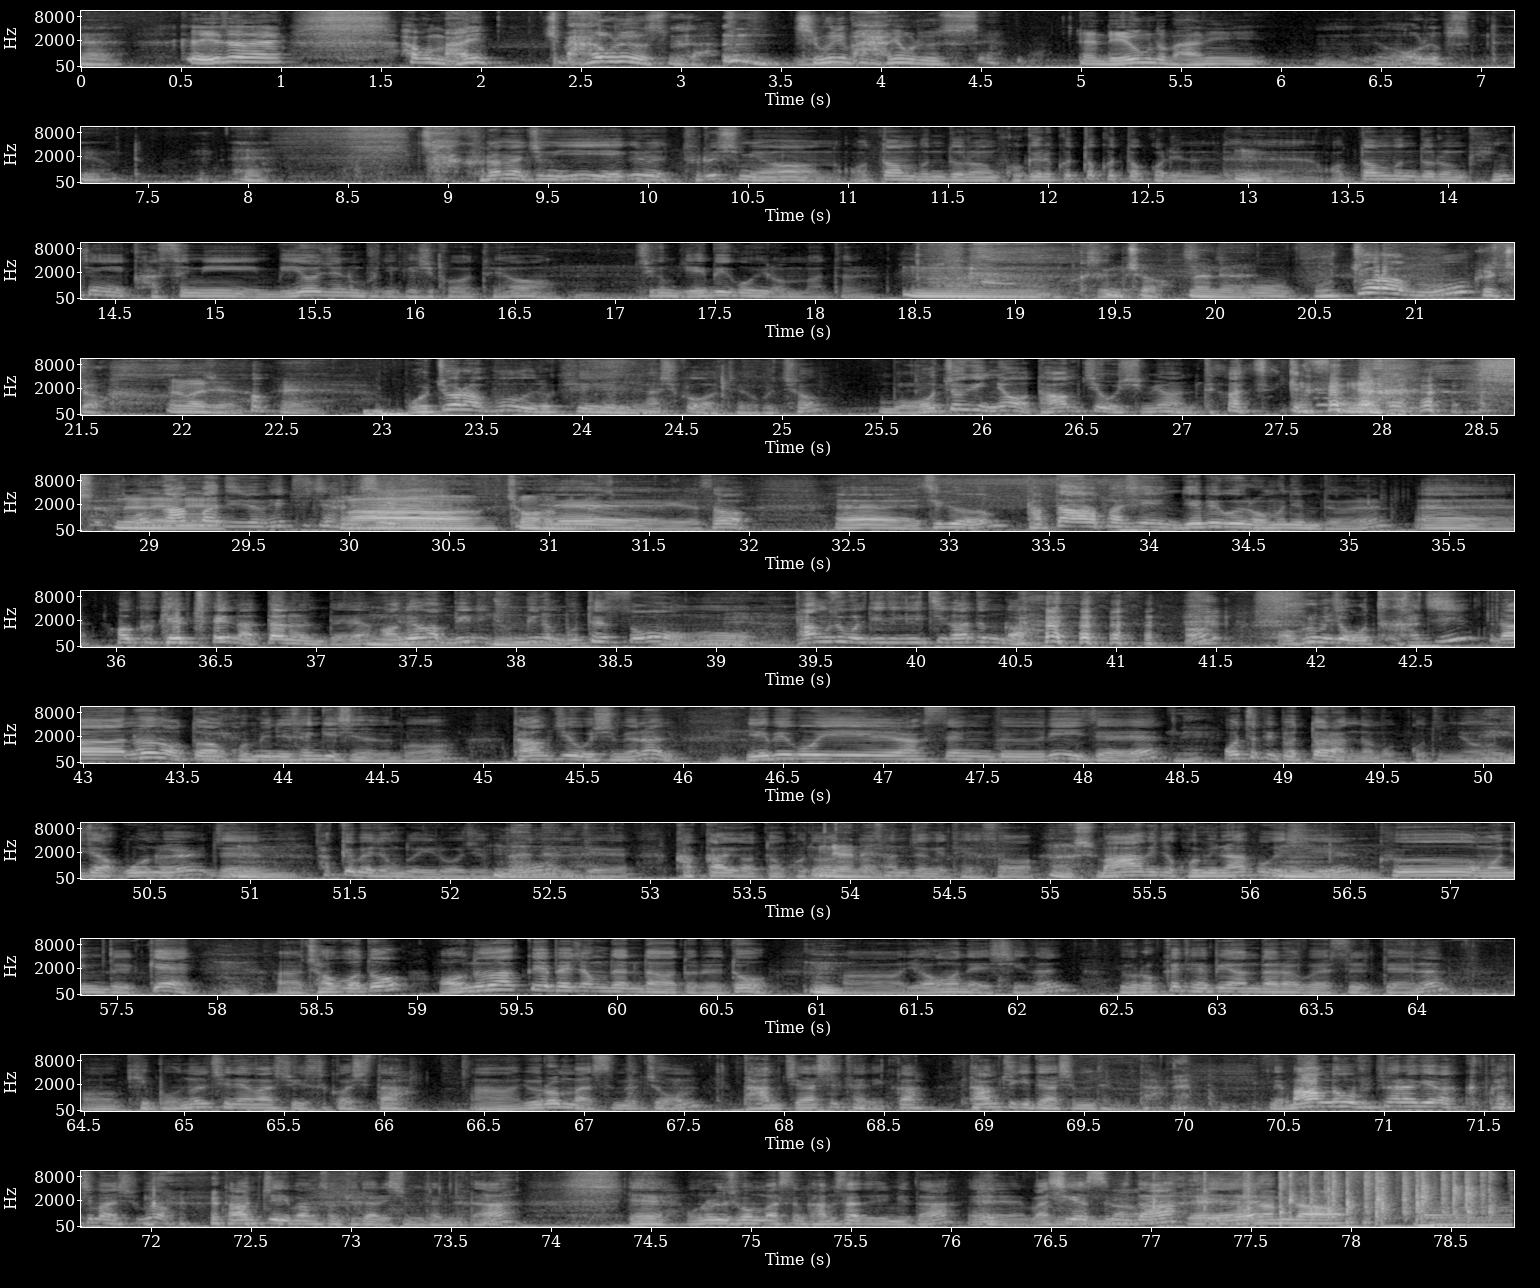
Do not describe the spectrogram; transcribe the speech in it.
네. 그러니까 예전에 하고 많이 많이 어려웠습니다. 지문이 많이 어려웠어요. 네, 내용도 많이 어렵습니다. 내용도. 네. 자 그러면 지금 이 얘기를 들으시면 어떤 분들은 고개를 끄덕끄덕거리는데 음. 어떤 분들은 굉장히 가슴이 미어지는 분이 계실 것 같아요. 지금 예비고 이런 엄마들. 음, 그렇죠. 네네. 오, 어쩌라고? 그렇죠. 네, 맞아요. 네. 어쩌라고 이렇게 음. 하실 것 같아요. 그렇죠? 뭐 어쩌긴요. 다음 주에 오시면 대화생께서 네네네. 뭔가 한마디 좀 해주지 않으실까. 아, 정확합니다. 예, 그래서 예, 지금 답답하신 예비고일 어머님들, 예, 어, 그 갭 차이 났다는데, 아, 내가 미리 준비는 못했어. 어, 방송을 니들 일찍 하든가. 어? 어, 그럼 이제 어떡하지? 라는 어떠한 고민이 생기시는 거. 다음 주에 오시면은 예비고일 학생들이 이제 네. 어차피 몇 달 안 남았거든요. 네. 이제 오늘 이제 음. 학교 배정도 이루어지고 네네네. 이제 각각의 어떤 고등학교가 네네. 선정이 돼서 맞습니다. 막 이제 고민을 하고 계실 음. 그 어머님들께 아, 적어도 어느 학교에 배정된다 하더라도 음. 어, 영어 내신은 이렇게 대비한다라고 했을 때는 어, 기본을 진행할 수 있을 것이다. 아, 요런 말씀을 좀 다음 주에 하실 테니까 다음 주 기대하시면 됩니다. 네, 마음 너무 불편하게 가- 갖지 마시고요. 다음 주에 이 방송 기다리시면 됩니다. 예, 오늘 좋은 말씀 감사드립니다. 예, 마치겠습니다. 네, 예. 감사합니다.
